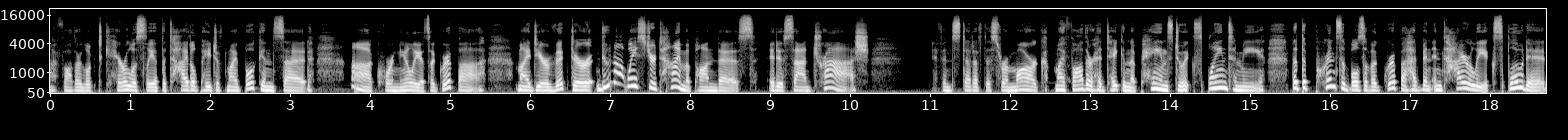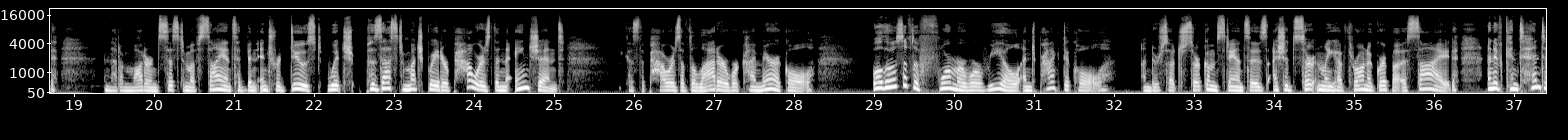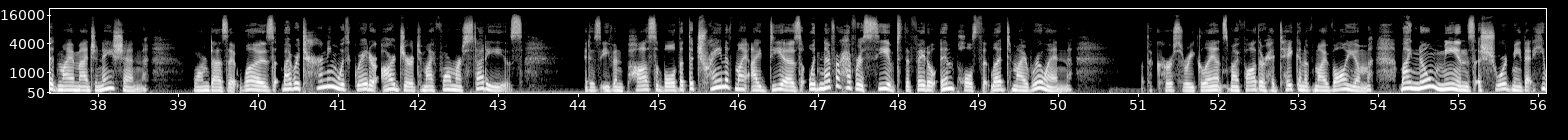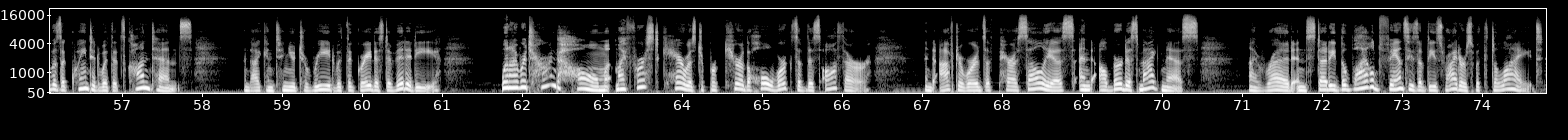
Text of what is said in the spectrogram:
My father looked carelessly at the title page of my book and said, Ah, Cornelius Agrippa, my dear Victor, do not waste your time upon this. It is sad trash. If instead of this remark, my father had taken the pains to explain to me that the principles of Agrippa had been entirely exploded, and that a modern system of science had been introduced which possessed much greater powers than the ancient, because the powers of the latter were chimerical, while those of the former were real and practical. Under such circumstances, I should certainly have thrown Agrippa aside and have contented my imagination formed as it was, by returning with greater ardor to my former studies. It is even possible that the train of my ideas would never have received the fatal impulse that led to my ruin. But the cursory glance my father had taken of my volume by no means assured me that he was acquainted with its contents, and I continued to read with the greatest avidity. When I returned home, my first care was to procure the whole works of this author and afterwards of Paracelsus and Albertus Magnus. I read and studied the wild fancies of these writers with delight.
